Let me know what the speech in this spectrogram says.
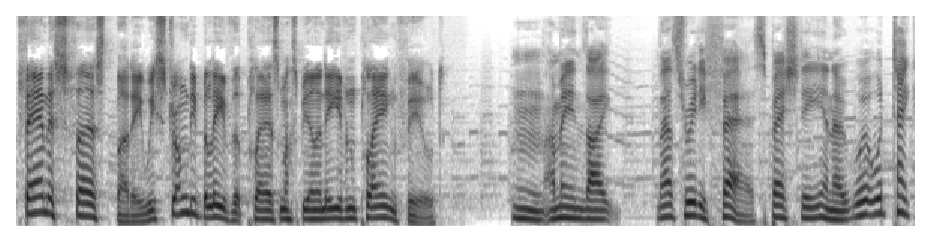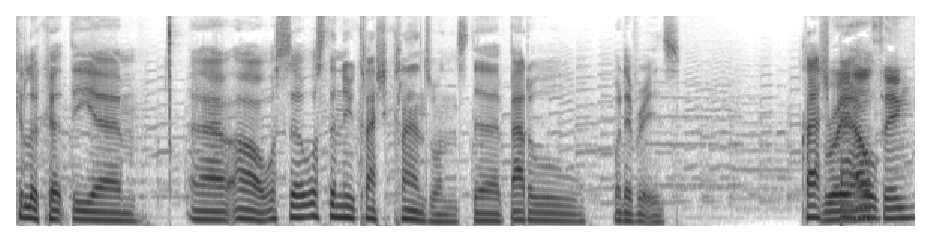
Fairness first, buddy. We strongly believe that players must be on an even playing field. Mm, I mean, like, that's really fair, especially, you know, we'll, we'll take a look at the. Um, uh, oh, what's the what's the new Clash of Clans ones? The battle, whatever it is. Clash Royale Battle- thing?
